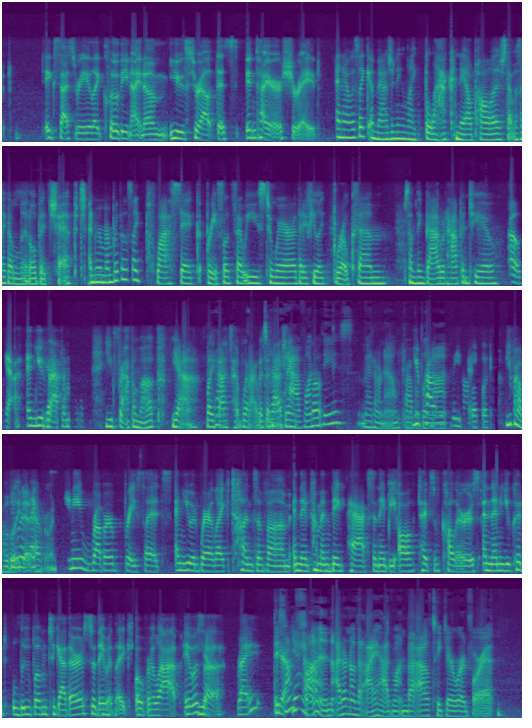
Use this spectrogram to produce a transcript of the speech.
accessory, like clothing item used throughout this entire charade. And I was like imagining like black nail polish that was like a little bit chipped. And remember those like plastic bracelets that we used to wear that if you like broke them, something bad would happen to you? Oh yeah, and you'd Yeah. wrap them. Up. You'd wrap them up. Yeah. Like that's what I was Did I imagining. have one of these? I don't know. Probably, You probably did. Probably. You probably They did, like everyone. skinny rubber bracelets, and you would wear like tons of them, and they'd come in mm-hmm. big packs, and they'd be all types of colors, and then you could loop them together so they would mm-hmm. like overlap. It was Yeah. a right. They Yeah. sound Yeah. fun. I don't know that I had one, but I'll take your word for it.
